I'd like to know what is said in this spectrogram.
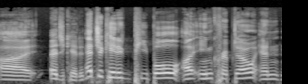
uh, Educated. educated people uh, in crypto, and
